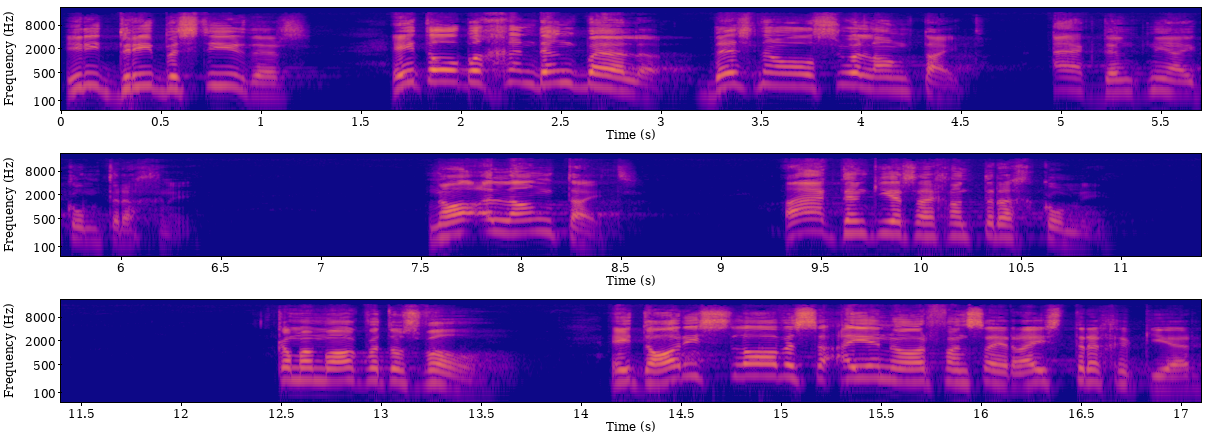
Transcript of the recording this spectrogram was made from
hierdie 3 bestuurders het al begin dink by hulle. Dis nou al so lank tyd. Ek dink nie hy kom terug nie. Na 'n lang tyd. Ek dink eers hy gaan terugkom nie. Kom maar maak wat ons wil het daardie slawe se eienaar van sy reis teruggekeer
